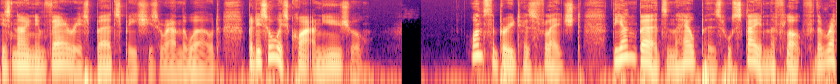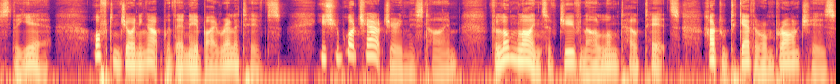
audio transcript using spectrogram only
is known in various bird species around the world, but is always quite unusual. Once the brood has fledged, the young birds and the helpers will stay in the flock for the rest of the year, often joining up with their nearby relatives. You should watch out during this time for long lines of juvenile long-tailed tits huddled together on branches,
